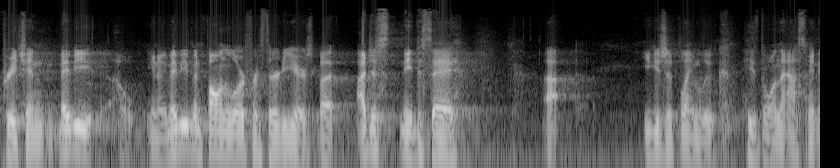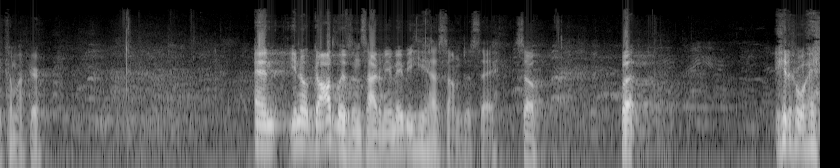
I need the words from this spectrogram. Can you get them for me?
preaching? Maybe, you know, maybe you've been following the Lord for 30 years, but I just need to say, uh, you could just blame Luke. He's the one that asked me to come up here. And, you know, God lives inside of me. Maybe he has something to say. So, but either way,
